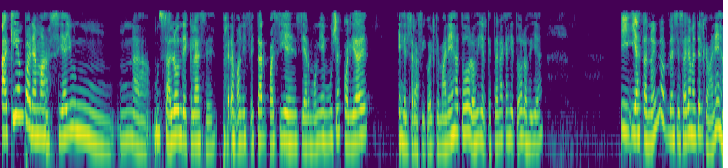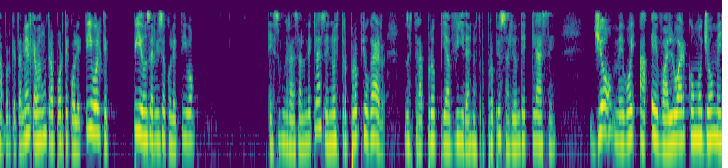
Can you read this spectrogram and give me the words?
aquí en Panamá, si hay un, un salón de clase para manifestar paciencia, armonía y muchas cualidades, es el tráfico, el que maneja todos los días, el que está en la calle todos los días. Y, y hasta no es necesariamente el que maneja, porque también el que va en un transporte colectivo, el que pide un servicio colectivo es un gran salón de clase, nuestro propio hogar, nuestra propia vida, es nuestro propio salón de clase. Yo me voy a evaluar cómo yo me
